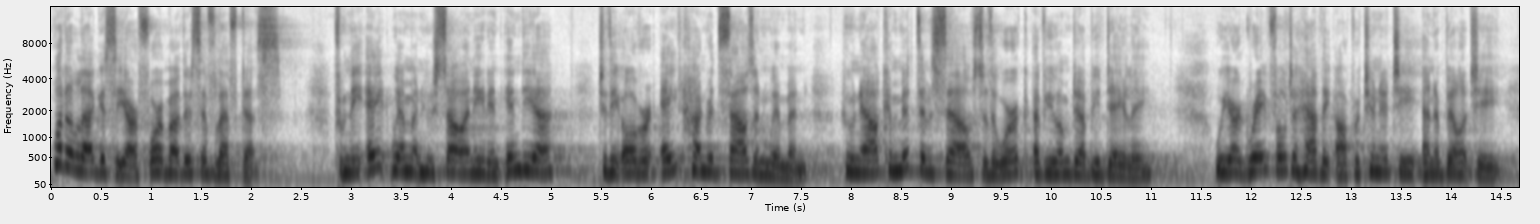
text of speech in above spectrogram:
What a legacy our foremothers have left us. From the eight women who saw a need in India to the over 800,000 women who now commit themselves to the work of UMW daily. We are grateful to have the opportunity and ability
